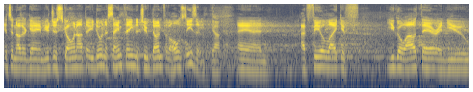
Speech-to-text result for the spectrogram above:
it's another game. You're just going out there, you're doing the same thing that you've done for the whole season. Yeah. And I feel like if you go out there and you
